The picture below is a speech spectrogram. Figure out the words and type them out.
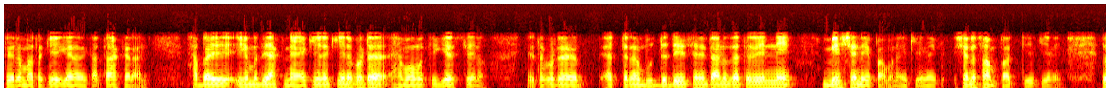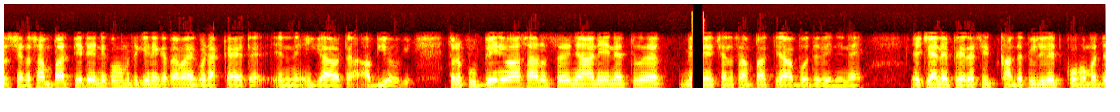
පෙර මතකයේ ගැන කතා කරන්නේ. හැබැයි එහෙම දෙයක් නැහැ කියලා කියනකොට හැමෝම තිගැස්සෙනවා. එතකොට ඇත්තටම බුද්ධ දේශනෙට අනුගත වෙන්නේ මේ ෂණේ පමණයි කියන එක. ෂණ සම්පත්තිය කියන එක. ඒතර ෂණ සම්පත්තියට එන්නේ කොහොමද කියන එක තමයි ගොඩක් අයට එන්නේ ඊගාවට අභියෝගේ. ඒතර පුබ්බේ නිවාසානුස්සය ඥානේ නැතුව මේ ෂණ සම්පත්තිය අවබෝධ වෙන්නේ නැහැ. ඒ කියන්නේ පෙරසිට කඳපිලිවෙත් කොහොමද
